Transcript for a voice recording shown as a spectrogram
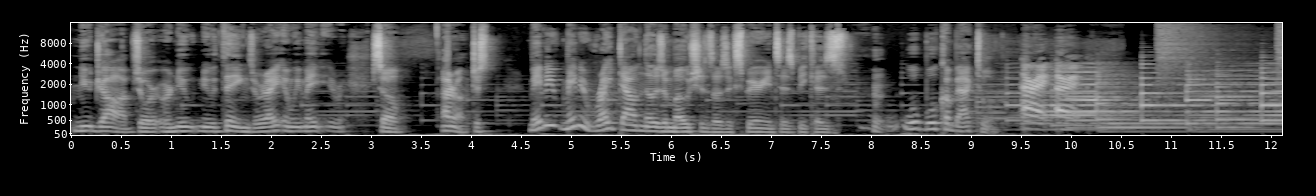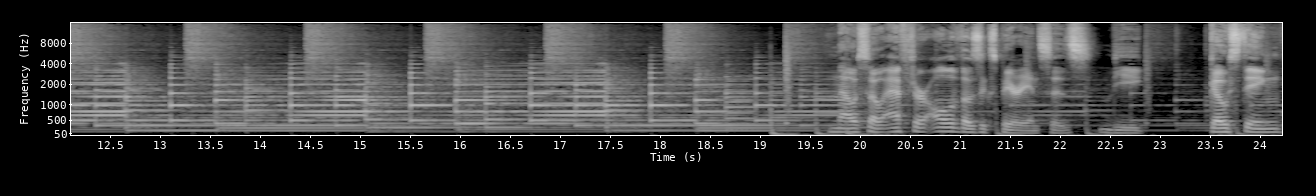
new jobs or, or new new things, right? And we may so I don't know, just maybe maybe write down those emotions, those experiences because hmm. we'll we'll come back to them. All right, all right. Now, so after all of those experiences, the ghosting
